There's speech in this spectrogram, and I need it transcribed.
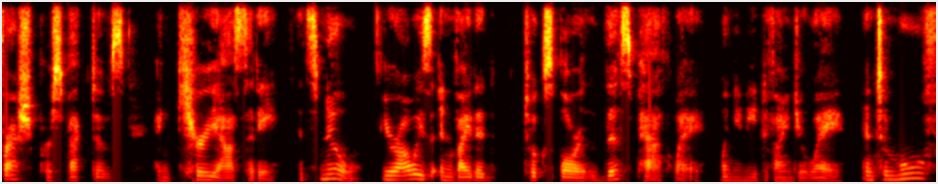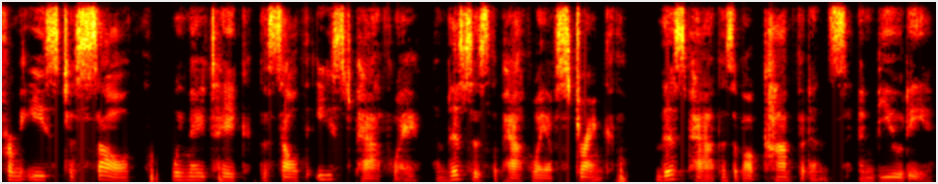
fresh perspectives and curiosity. It's new. You're always invited to explore this pathway when you need to find your way. And to move from east to south, we may take the southeast pathway. And this is the pathway of strength. This path is about confidence and beauty,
